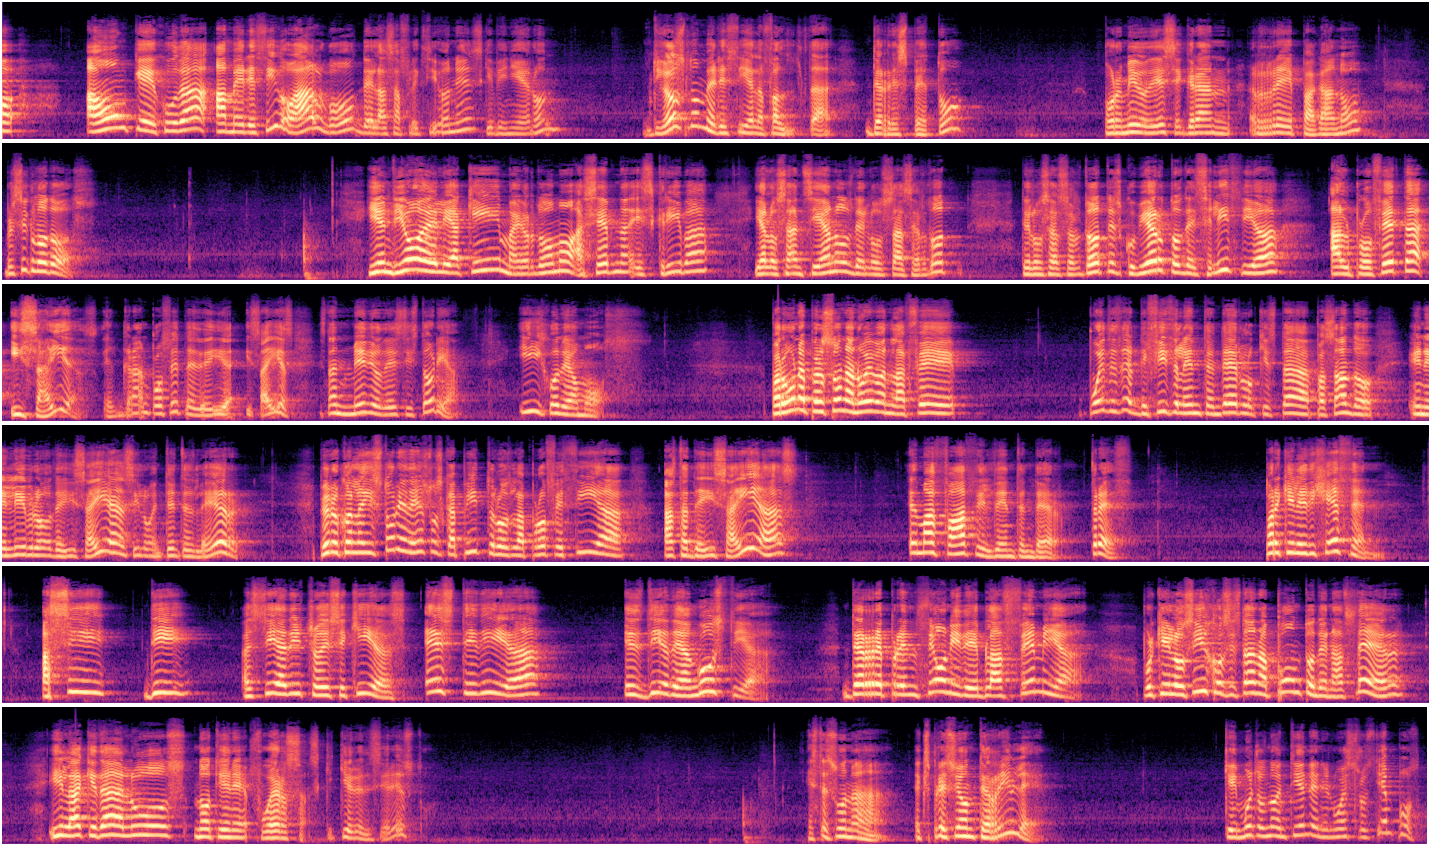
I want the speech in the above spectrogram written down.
aunque Judá ha merecido algo de las aflicciones que vinieron, Dios no merecía la falta de respeto por medio de ese gran rey pagano. Versículo 2. Y envió a Eliakim, mayordomo, a Sebna, escriba, y a los ancianos de los de los sacerdotes cubiertos de cilicia, al profeta Isaías, el gran profeta de Isaías, está en medio de esta historia, hijo de Amós. Para una persona nueva en la fe, puede ser difícil entender lo que está pasando en el libro de Isaías si lo intentes leer. Pero con la historia de estos capítulos, la profecía hasta de Isaías, es más fácil de entender. Tres, para que le dijesen, así di, así ha dicho Ezequías, este día es día de angustia, de reprensión y de blasfemia, porque los hijos están a punto de nacer y la que da a luz no tiene fuerzas. ¿Qué quiere decir esto? Esta es una expresión terrible que muchos no entienden en nuestros tiempos.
